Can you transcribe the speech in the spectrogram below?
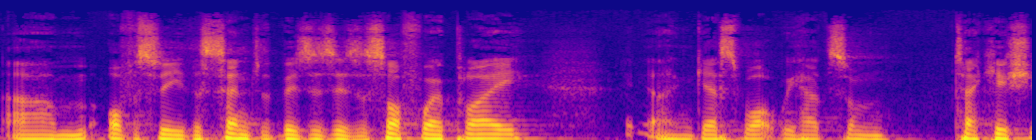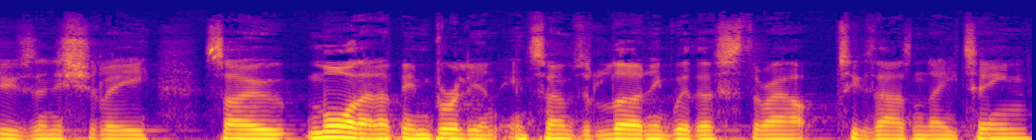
Um, obviously, the centre of the business is a software play, and guess what? We had some tech issues initially. So More Than have been brilliant in terms of learning with us throughout 2018.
